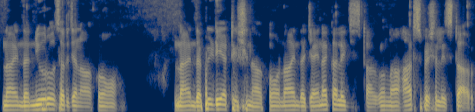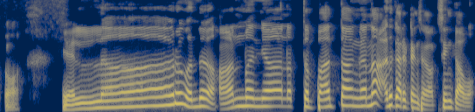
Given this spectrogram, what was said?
நான் இந்த நியூரோ சர்ஜன் ஆக்கும். நான் இந்த பீடியாட்ரிஷியன் ஆகும் நான் இந்த ஜைனகாலஜிஸ்ட் ஆகும் நான் ஹார்ட் ஸ்பெஷலிஸ்டாக இருக்கும். எல்லாரும் வந்து ஆன்ம ஞானத்தை பார்த்தாங்கன்னா அது கரெக்டாக சிங்க் ஆகும்.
